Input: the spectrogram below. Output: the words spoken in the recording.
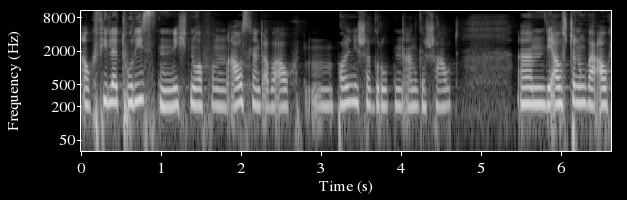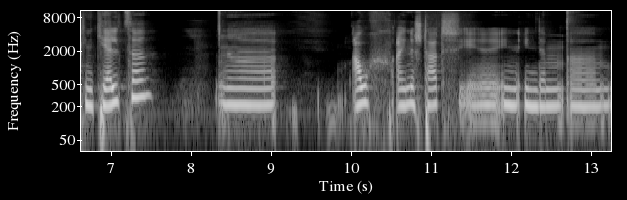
auch viele Touristen, nicht nur vom Ausland, aber auch äh, polnische Gruppen angeschaut. Ähm, die Ausstellung war auch in Kielce. Auch eine Stadt in, in dem ähm,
